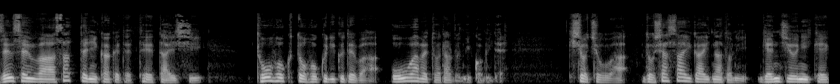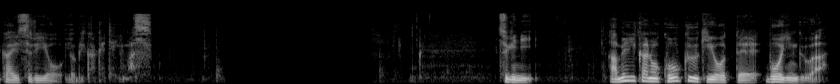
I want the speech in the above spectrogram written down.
前線はあさってにかけて停滞し東北と北陸では大雨となる見込みで気象庁は土砂災害などに厳重に警戒するよう呼びかけています。次にアメリカの航空機大手ボーイングは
